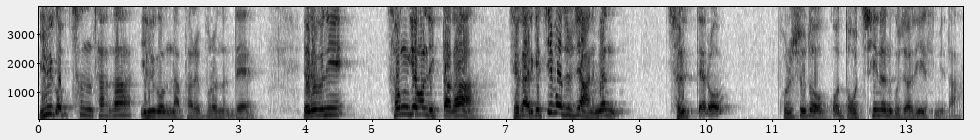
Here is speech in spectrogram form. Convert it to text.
일곱 천사가 일곱 나팔을 불었는데 여러분이 성경을 읽다가 제가 이렇게 찝어주지 않으면 절대로 볼 수도 없고 놓치는 구절이 있습니다.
